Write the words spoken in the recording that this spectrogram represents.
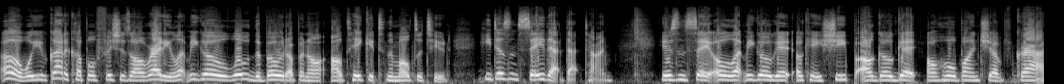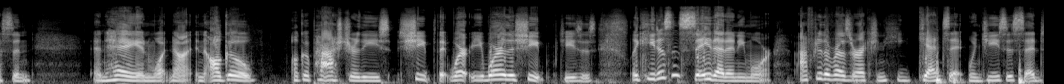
oh, well, you've got a couple of fishes already. Let me go load the boat up and I'll, I'll take it to the multitude." He doesn't say that that time. He doesn't say, "Oh, let me go get okay sheep. I'll go get a whole bunch of grass and and hay and whatnot, and I'll go I'll go pasture these sheep that where where are the sheep, Jesus? Like he doesn't say that anymore. After the resurrection, he gets it when Jesus said,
